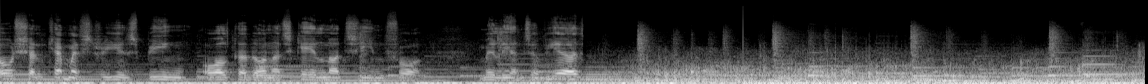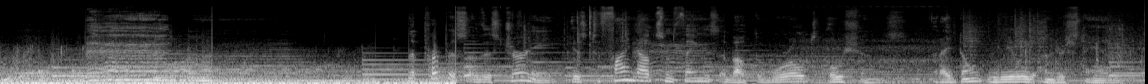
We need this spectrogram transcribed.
Ocean chemistry is being altered on a scale not seen for millions of years. Purpose of this journey is to find out some things about the world's oceans that I don't really understand.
